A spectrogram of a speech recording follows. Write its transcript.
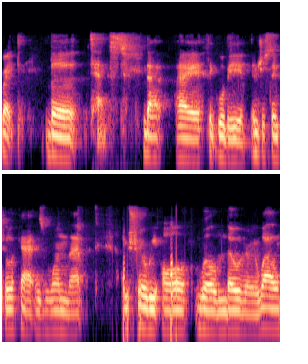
Right. The text that I think will be interesting to look at is one that I'm sure we all will know very well.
